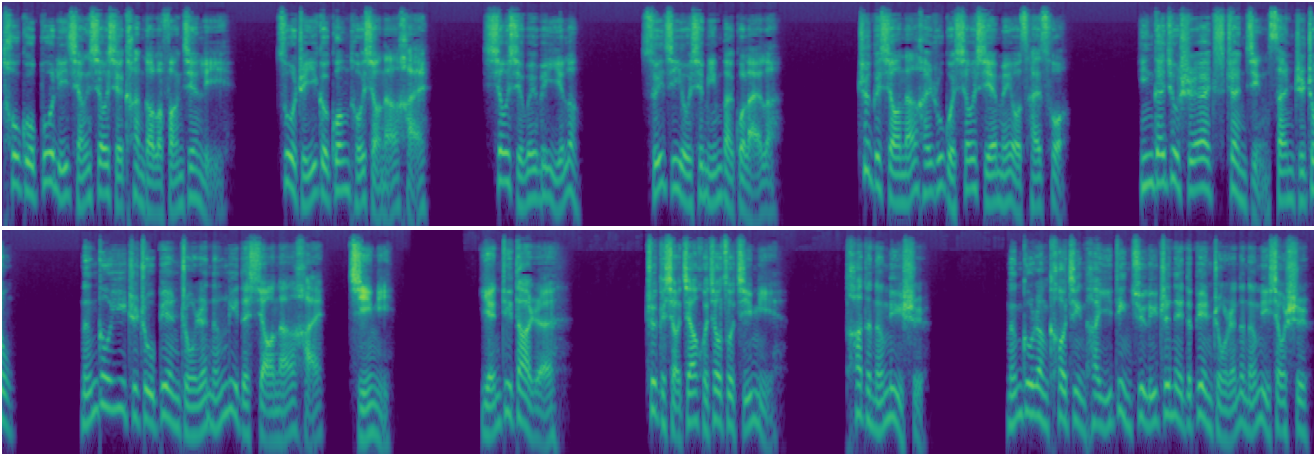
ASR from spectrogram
透过玻璃墙，萧协看到了房间里坐着一个光头小男孩。萧协微微一愣。随即有些明白过来了，这个小男孩如果萧协没有猜错，应该就是《X 战警三》之众能够抑制住变种人能力的小男孩吉米。炎帝大人，这个小家伙叫做吉米，他的能力是能够让靠近他一定距离之内的变种人的能力消失。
